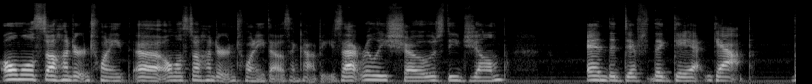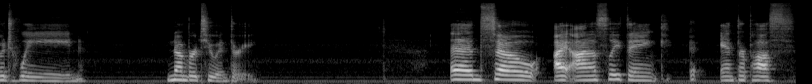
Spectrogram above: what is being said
Almost 120 uh, almost 120,000 copies. That really shows the jump and the diff the ga- gap between number 2 and 3. And so I honestly think Anthropos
